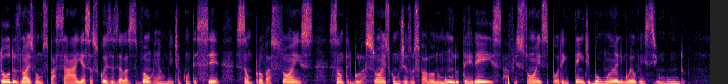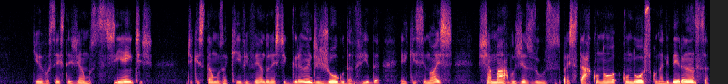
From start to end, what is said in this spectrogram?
todos nós vamos passar e essas coisas elas vão realmente acontecer. São provações, são tribulações, como Jesus falou, no mundo tereis aflições, porém tem de bom ânimo, eu venci o mundo. Que eu e você estejamos cientes de que estamos aqui vivendo neste grande jogo da vida e que se nós chamarmos Jesus para estar conosco na liderança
